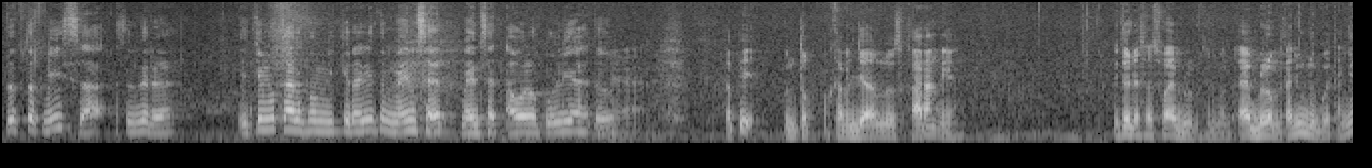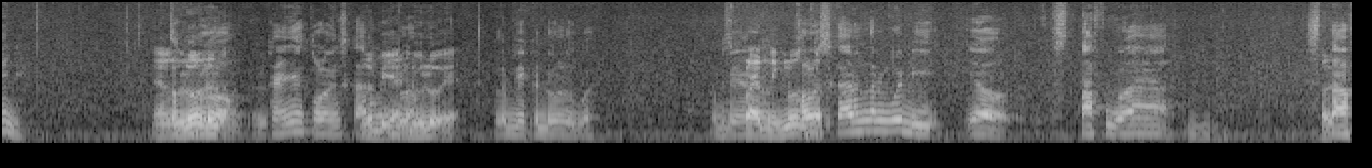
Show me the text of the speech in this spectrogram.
tetep bisa sebenarnya. Ya, cuma karena pemikiran itu mindset, mindset awal kuliah tuh. Ya. Tapi untuk pekerjaan lu sekarang ya, itu udah sesuai belum sama lu? Eh belum, tadi udah gue tanya nih. Yang lu, lu belum. Kayaknya kalau yang sekarang lebih belum. dulu ya? Lebih ke dulu gua. Terus yang- planning lu Kalau sekarang kan gua di yo staff gua Hmm. staff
